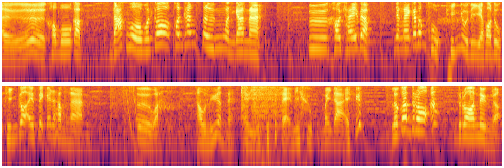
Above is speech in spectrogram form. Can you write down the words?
เออคอมโบกับดักเวิลมันก็ค่อนข้างตึงเหมือนกันนะ คือเขาใช้แบบยังไงก็ต้องถูกทิ้งอยู่ดีอะพอถูกทิ้งก็เอฟเฟกต์ก็จะทำงาน เออว่ะ เอาเรื่องนะไอ้แต่นี่คือไม่ได้ แล้วก็ดรออ้าวดรอหนึ่งเหรอ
